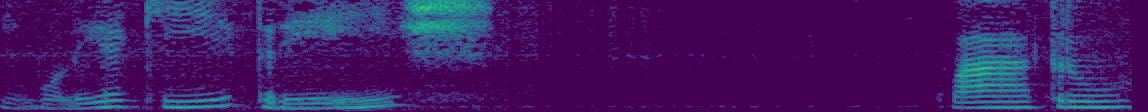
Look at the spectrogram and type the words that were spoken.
Embolei aqui, três, quatro,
